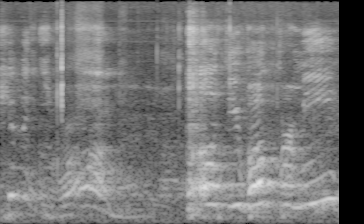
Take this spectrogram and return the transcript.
killing's wrong. Well, if you vote for me,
